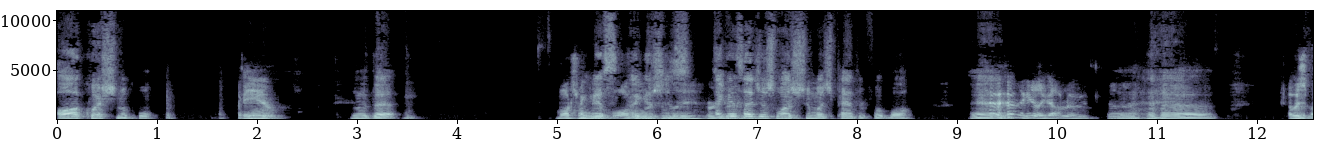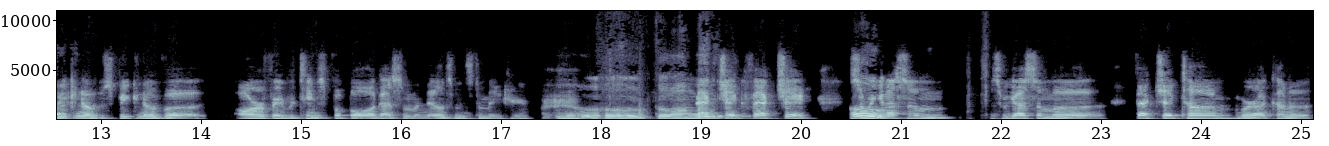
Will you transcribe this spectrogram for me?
all questionable. damn. Look at that. Watch I guess, I, guess just- I guess I just watched too much Panther football. And You're like, I don't know. uh, I was speaking of speaking of uh, our favorite team's football. I got some announcements to make here. oh, oh, go on with fact it. check, fact check. So Oh, we got some. So we got some uh, fact check time where I kind of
